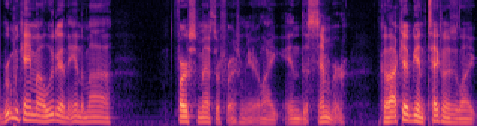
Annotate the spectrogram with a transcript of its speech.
Group Me came out literally at the end of my first semester freshman year, like in December. Cause I kept getting text messages like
